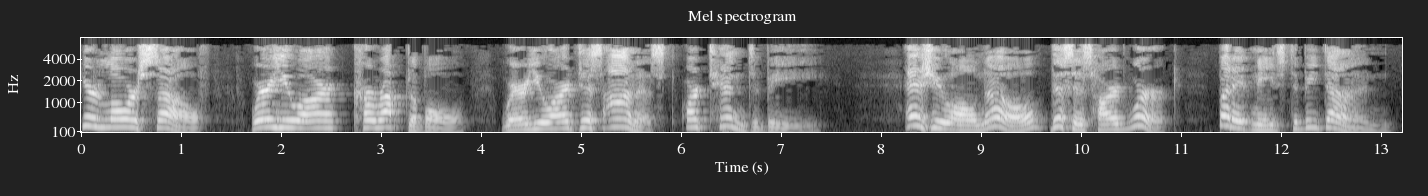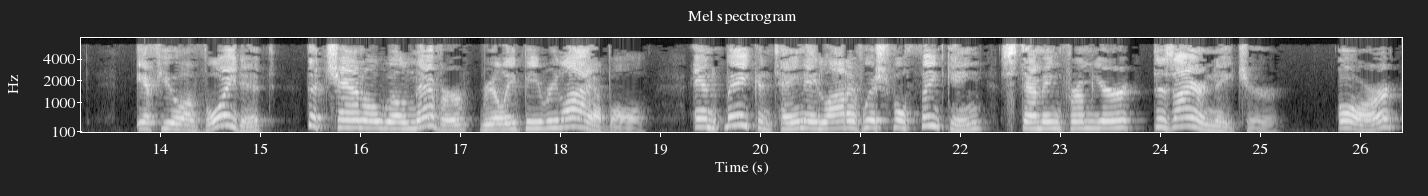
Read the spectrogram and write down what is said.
your lower self, where you are corruptible, where you are dishonest or tend to be. As you all know, this is hard work, but it needs to be done. If you avoid it, the channel will never really be reliable and may contain a lot of wishful thinking stemming from your desire nature. Or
